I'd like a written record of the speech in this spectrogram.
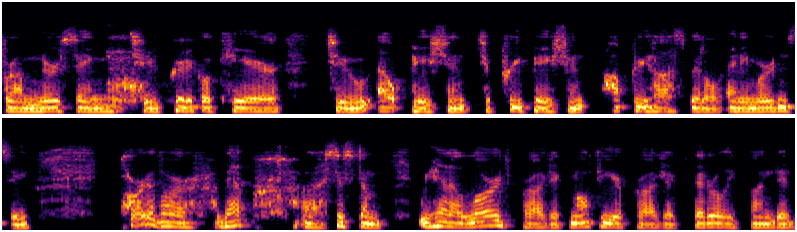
from nursing to critical care to outpatient to pre-patient, pre-hospital, and emergency. Part of our that uh, system, we had a large project, multi-year project, federally funded,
